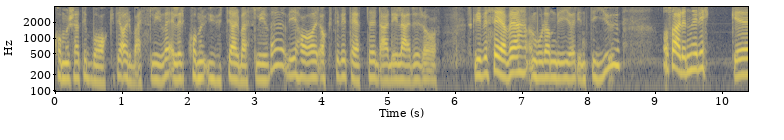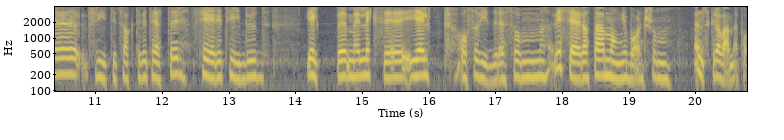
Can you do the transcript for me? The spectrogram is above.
kommer seg tilbake til arbeidslivet, eller kommer ut i arbeidslivet. Vi har aktiviteter der de lærer å skrive CV, hvordan de gjør intervju. Og så er det en rekke fritidsaktiviteter, ferietilbud, hjelpe med leksehjelp osv. som vi ser at det er mange barn som ønsker å være med på.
